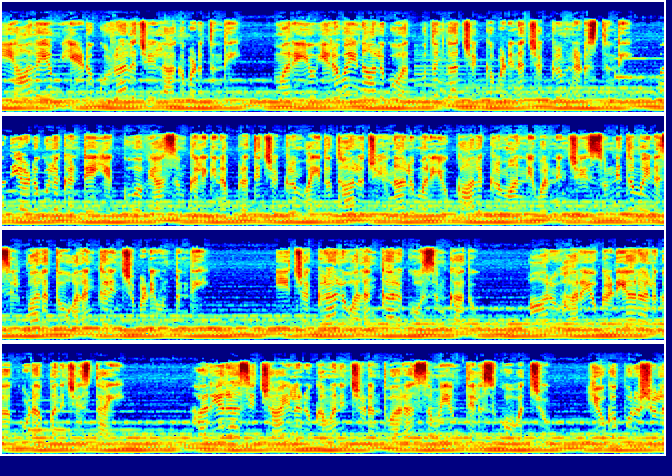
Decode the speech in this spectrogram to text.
ఈ ఆలయం ఏడు గుర్రాలచే లాగబడుతుంది. మరియు ఇరవై నాలుగు అద్భుతంగా చెక్కబడిన చక్రం నడుస్తుంది. పది అడుగుల కంటే ఎక్కువ వ్యాసం కలిగిన ప్రతి చక్రం ఐదు తాలు చిహ్నాలు మరియు కాలక్రమాన్ని వర్ణించే సున్నితమైన శిల్పాలతో అలంకరించబడి ఉంటుంది. ఈ చక్రాలు అలంకార కోసం కాదు ఆరు హరయు గడియారాలుగా కూడా పనిచేస్తాయి. హర్యరాశి ఛాయలను గమనించడం ద్వారా సమయం తెలుసుకోవచ్చు. యుగ పురుషుల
